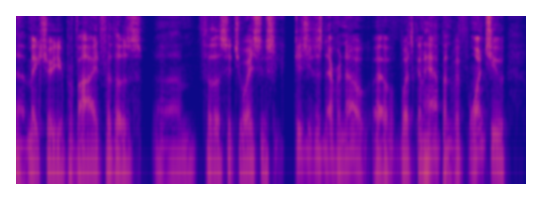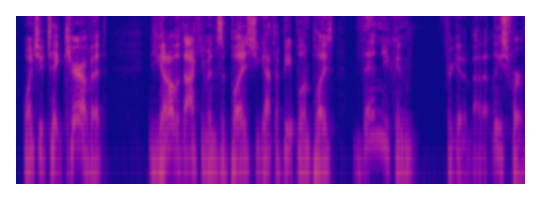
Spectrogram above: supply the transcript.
uh, make sure you provide for those um, for those situations because you just never know uh, what's going to happen. But once you once you take care of it, you got all the documents in place, you got the people in place, then you can forget about it at least for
